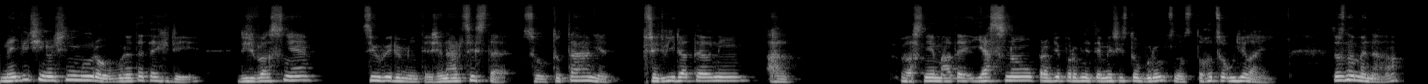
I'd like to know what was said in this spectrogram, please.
největší noční můrou budete tehdy, když vlastně si uvědomíte, že narcisté jsou totálně předvídatelný a vlastně máte jasnou, pravděpodobně téměř jistou budoucnost toho, co udělají. To znamená,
